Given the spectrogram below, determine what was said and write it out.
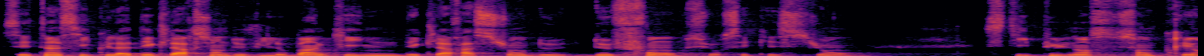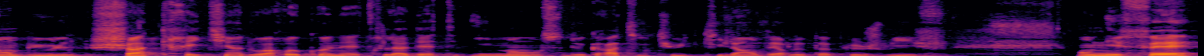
C'est ainsi que la déclaration de Villeban, qui est une déclaration de fond sur ces questions, stipule dans son préambule Chaque chrétien doit reconnaître la dette immense de gratitude qu'il a envers le peuple juif. En effet,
